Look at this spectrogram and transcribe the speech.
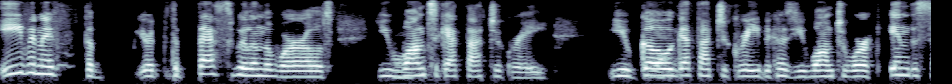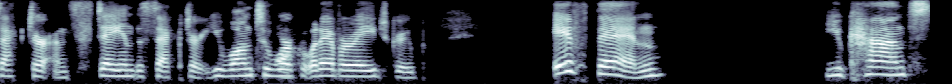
even if the you're the best will in the world you mm. want to get that degree you go and get that degree because you want to work in the sector and stay in the sector you want to work with whatever age group if then you can't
